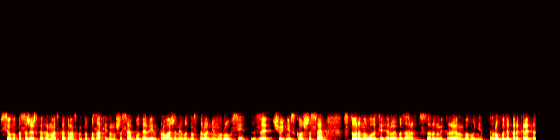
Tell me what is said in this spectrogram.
всього пасажирського громадського транспорту по західному шосе. Буде він впроваджений в односторонньому русі з Чуднівського шосе в сторону вулиці Героя Базару, в сторону мікрорайону Багуні. Рух буде перекрити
